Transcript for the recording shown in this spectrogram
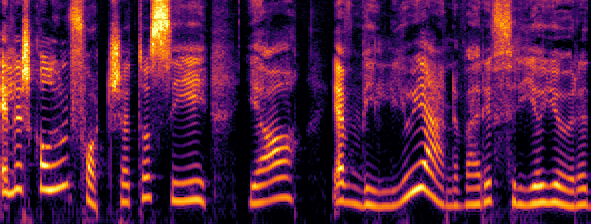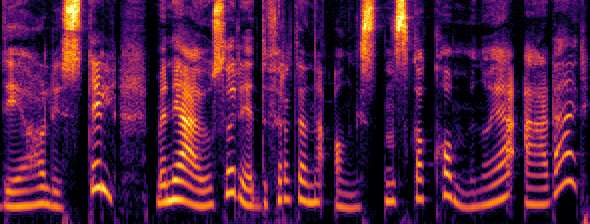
Eller skal hun fortsette å si ja, jeg vil jo gjerne være fri og gjøre det jeg har lyst til, men jeg er jo så redd for at denne angsten skal komme når jeg er der?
